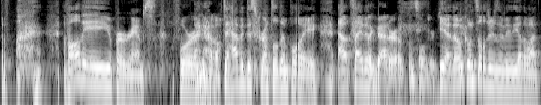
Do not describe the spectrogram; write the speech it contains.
of, of all the AAU programs for to have a disgruntled employee outside of like that or Oakland Soldiers. Yeah, the Oakland Soldiers would be the other one.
